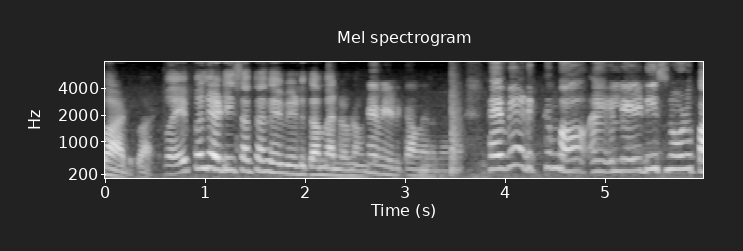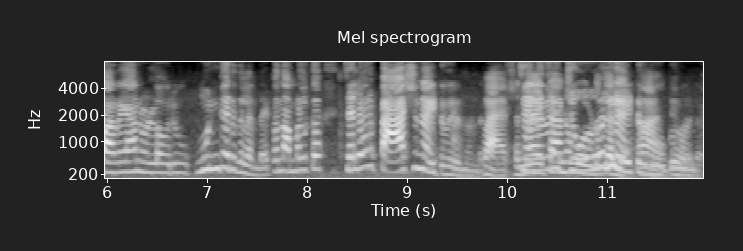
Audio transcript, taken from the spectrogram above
പാട് പാട്. ഇപ്പൊ ലേഡീസ് ഒക്കെ ഹെവി എടുക്കാൻ പറ്റണം ഹെവി എടുക്കാൻ പറ്റണം ഹെവി എടുക്കുമ്പോ ലേഡീസിനോട് പറയാനുള്ള ഒരു മുൻകരുതൽ എന്താ? ഇപ്പൊ നമ്മൾക്ക് ചിലവർ പാഷൻ ആയിട്ട് വരുന്നുണ്ട് പാഷൻ ആയിട്ടാണ് ജോലിയായിട്ട് പോകുന്നുണ്ട്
